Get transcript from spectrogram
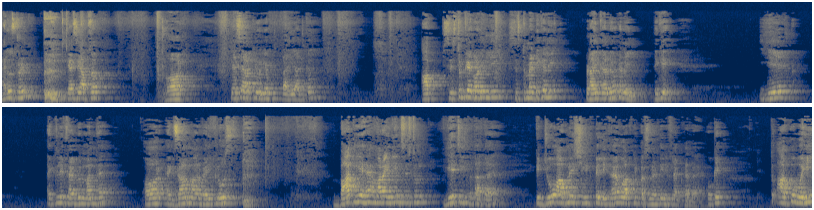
Hello student कैसे आप सब? और कैसे आपकी हो रही है पढ़ाई आजकल? आप सिस्टम के अकॉर्डिंगली सिस्टमेटिकली पढ़ाई कर रहे हो कि नहीं? देखिए, ये एक्चुअली फेब्रुवरी मंथ है और एग्ज़ाम आर वेरी क्लोज बात यह है, हमारा इंडियन सिस्टम ये चीज़ बताता है कि जो आपने शीट पे लिखा है वो आपकी पर्सनैलिटी रिफ्लेक्ट कर रहा है ओके तो आपको वही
